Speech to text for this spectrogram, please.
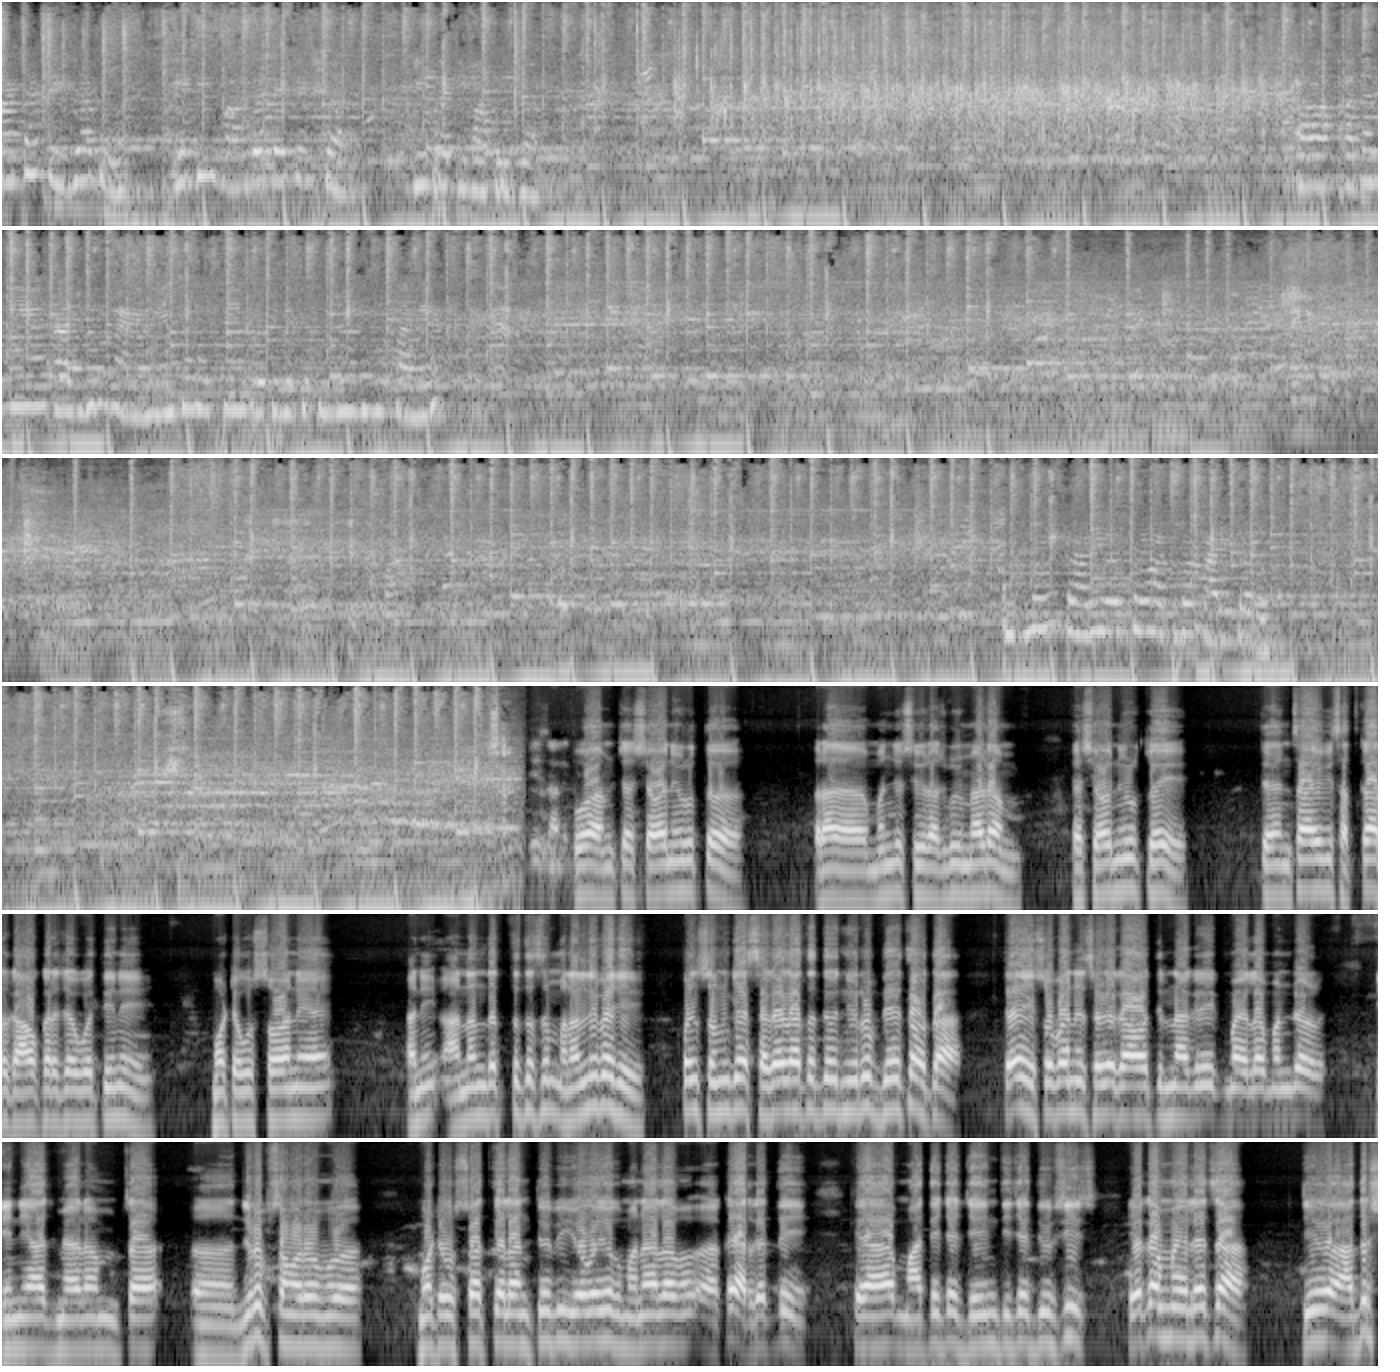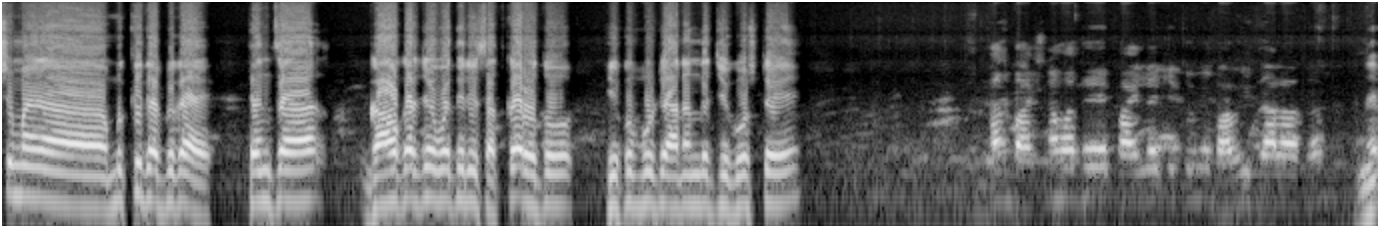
आई उजळले तेजातून येथील मांगल्य शिक्षण ही प्रतिमा पूजन आदरणीय राजगुरू मॅडम यांच्या हस्ते प्रतिमेचे पूजन होत आहे. कार्योत्सव अथवा कार्यक्रम व हो, आमच्या सेवानिवृत्त रा म्हणजे श्री राजगुरू मॅडम या सेवानिवृत्त आहे. त्यांचा सत्कार गावकऱ्याच्या वतीने मोठ्या उत्सवाने आणि आनंदात तर तसं म्हणायला नाही पाहिजे पण समजा सगळ्याला आता तो निरोप द्यायचा होता. त्या हिशोबाने सगळे गावातील नागरिक महिला मंडळ यांनी आज मॅडमचा निरोप समारंभ मोठ्या उत्सवात केला आणि तो बी योगायोग म्हणायला काही हरकत नाही. त्या मातेच्या जयंतीच्या दिवशीच एका महिलेचा जे आदर्श मुख्याध्यापिका आहे त्यांचा गावकऱ्याच्या वतीने सत्कार होतो. ही खूप मोठी आनंदाची गोष्ट आहे. आज भाषणामध्ये पाहिलं की तुम्ही भाविक झाला होता. नाही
